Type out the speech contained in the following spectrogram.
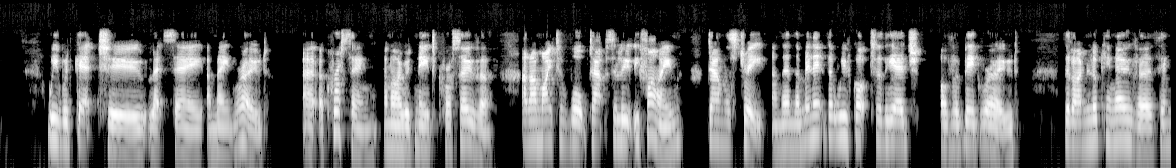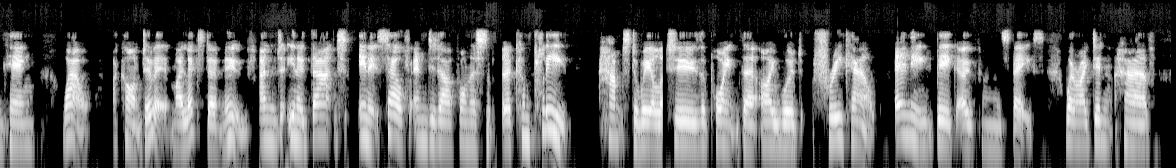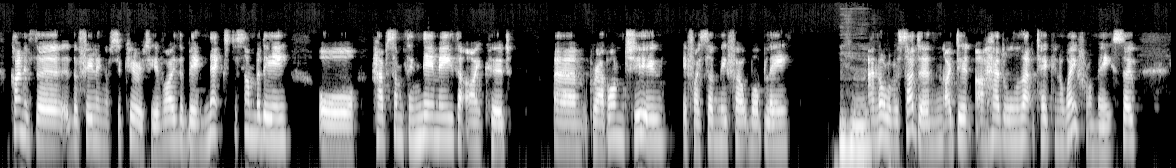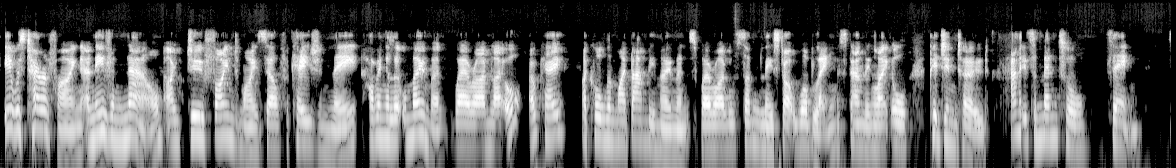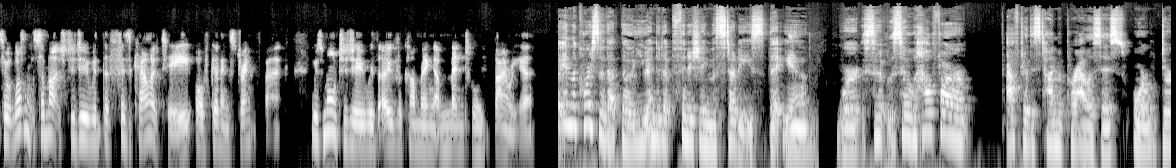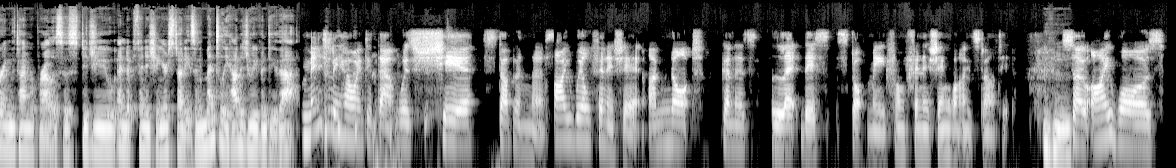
We would get to, let's say, a main road, a, a crossing, and I would need to cross over. And I might have walked absolutely fine down the street. And then the minute that we've got to the edge of a big road, that I'm looking over thinking, wow, I can't do it. My legs don't move. And, you know, that in itself ended up on a, a complete hamster wheel to the point that I would freak out any big open space where I didn't have kind of the the feeling of security of either being next to somebody or have something near me that I could um, grab onto if I suddenly felt wobbly. Mm-hmm. And all of a sudden, I did. I had all of that taken away from me. So it was terrifying. And even now, I do find myself occasionally having a little moment where I'm like, "Oh, okay, I call them my Bambi moments where I will suddenly start wobbling, standing like all pigeon toed. And it's a mental thing. So it wasn't so much to do with the physicality of getting strength back, it was more to do with overcoming a mental barrier. In the course of that, though, you ended up finishing the studies that you yeah. were. So, so how far after this time of paralysis or during the time of paralysis did you end up finishing your studies? And mentally, how did you even do that? Mentally, how I did that was sheer stubbornness. I will finish it. I'm not going to let this stop me from finishing what I'd started. Mm-hmm. So I was,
